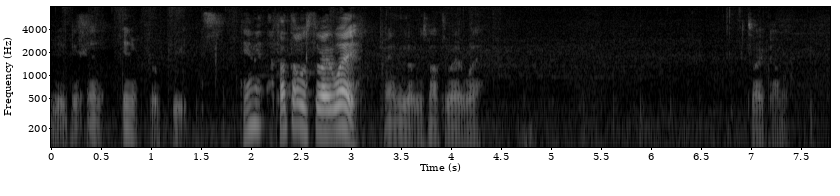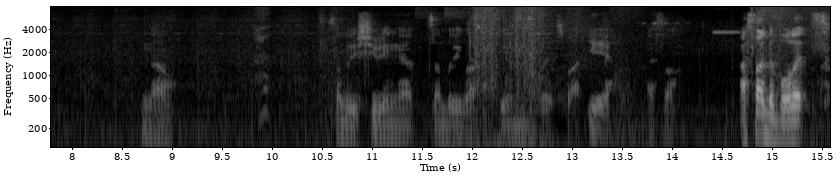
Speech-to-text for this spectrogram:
Would have been in- inappropriate. Damn it! I thought that was the right way. Apparently, that was not the right way. Sorry, comment. Um, no. Somebody's shooting at somebody being in the right spot. Yeah, I saw. I saw the bullets.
